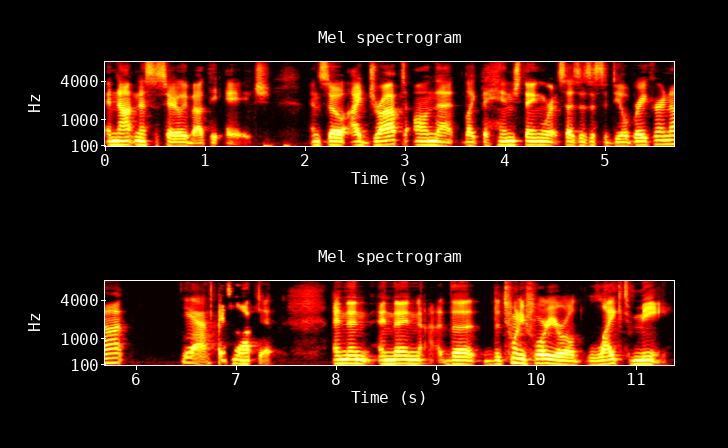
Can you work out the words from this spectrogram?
and not necessarily about the age? And so I dropped on that, like the hinge thing where it says, is this a deal breaker or not? Yeah. I dropped it. And then, and then the, the 24 year old liked me.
